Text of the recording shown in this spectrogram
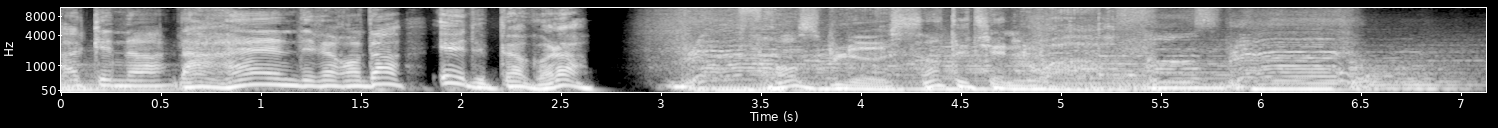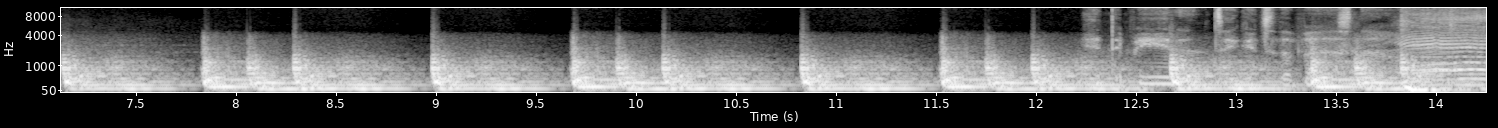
Akena, la reine des vérandas et des pergolas. France Bleu, Saint-Étienne-Loire. France Bleu. Hit the beat and take it to the verse now.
